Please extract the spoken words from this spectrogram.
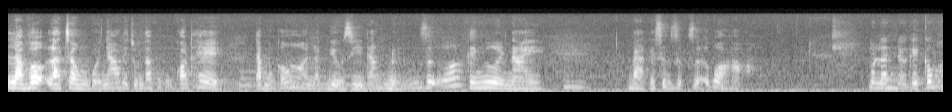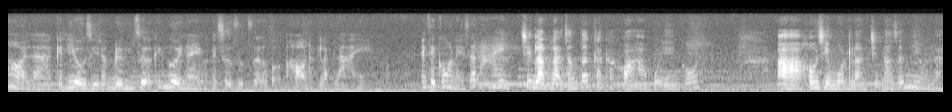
là vợ là chồng của nhau thì chúng ta cũng có thể đặt một câu hỏi là điều gì đang đứng giữa cái người này Ừ. và cái sự rực rỡ của họ? Một lần nữa cái câu hỏi là cái điều gì đang đứng giữa cái người này và cái sự rực rỡ của họ được lặp lại? Em thấy câu hỏi này rất hay. Chị lặp lại trong tất cả các khóa học của Yên Coach à, không chỉ một lần chị nói rất nhiều lần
